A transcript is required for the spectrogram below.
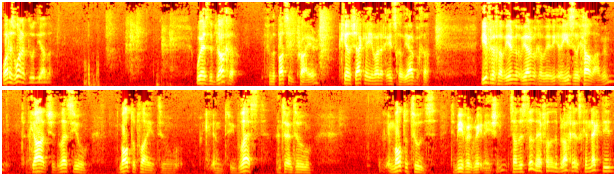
What does one have to do with the other? Whereas the bracha from the pasuk prior, Kel Shaka Amim that God should bless you, multiply to and to be blessed and to, and to multitudes to be for a great nation. It's understood therefore that the bracha is connected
